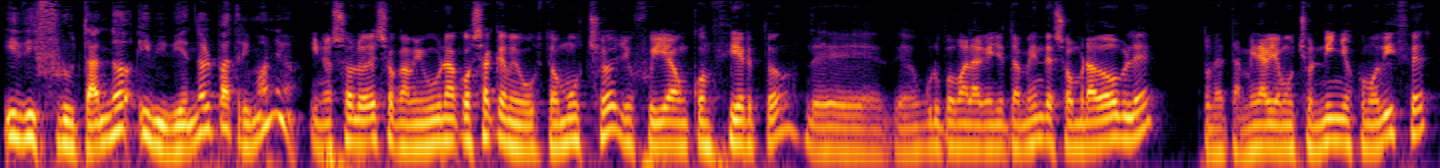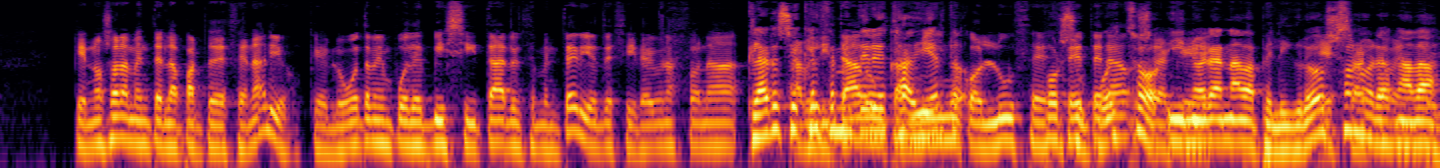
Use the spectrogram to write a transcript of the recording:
y disfrutando y viviendo el patrimonio. Y no solo eso, que a mí una cosa que me gustó mucho, yo fui a un concierto de, de un grupo malagueño también, de Sombra Doble, donde también había muchos niños, como dices, que no solamente en la parte de escenario, que luego también puedes visitar el cementerio, es decir, hay una zona Claro, si es que el cementerio está abierto con luces, por supuesto, y no era nada peligroso, no era nada,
